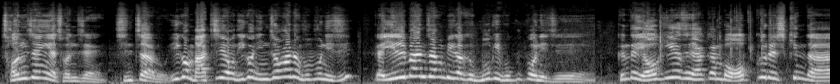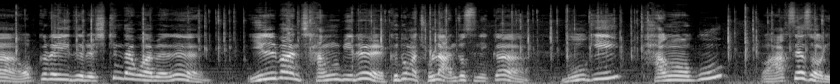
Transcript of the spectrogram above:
전쟁이야, 전쟁. 진짜로. 이건 맞지, 형? 이건 인정하는 부분이지? 그러니까 일반 장비가 그 무기 복구권이지. 근데 여기에서 약간 뭐 업그레이드 시킨다. 업그레이드를 시킨다고 하면은 일반 장비를 그동안 졸라 안 줬으니까 무기, 방어구, 뭐 악세서리.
